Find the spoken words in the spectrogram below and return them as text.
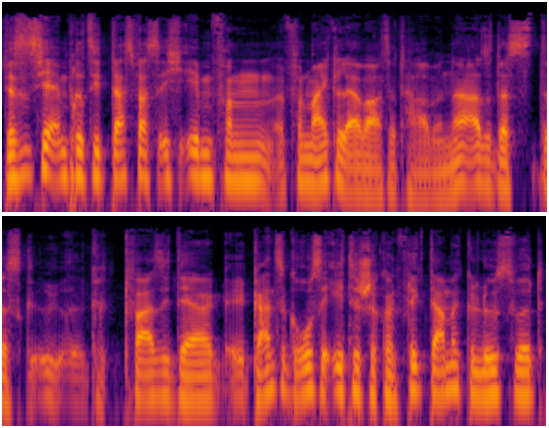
das ist ja im Prinzip das, was ich eben von, von Michael erwartet habe. Ne? Also dass, dass quasi der ganze große ethische Konflikt damit gelöst wird,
